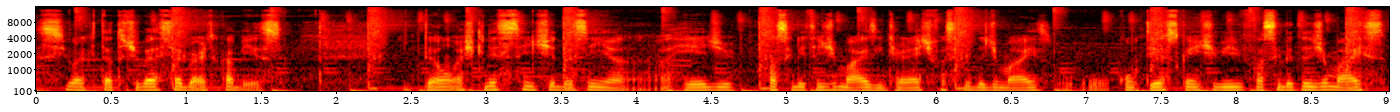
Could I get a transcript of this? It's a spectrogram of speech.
se o arquiteto tivesse aberto a cabeça. Então, acho que nesse sentido, assim, a, a, rede facilita demais, a internet facilita demais, o contexto que a gente vive facilita demais.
